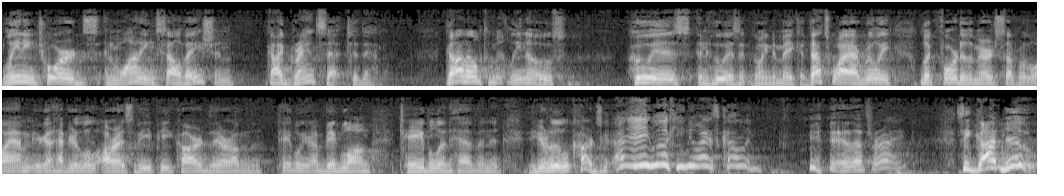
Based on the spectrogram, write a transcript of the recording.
leaning towards and wanting salvation, God grants that to them. God ultimately knows who is and who isn't going to make it. That's why I really look forward to the marriage supper of the Lamb. You're going to have your little RSVP card there on the table. You're going to have a big long table in heaven and your little cards. Hey, look, he knew I was coming. yeah, that's right. See, God knew.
